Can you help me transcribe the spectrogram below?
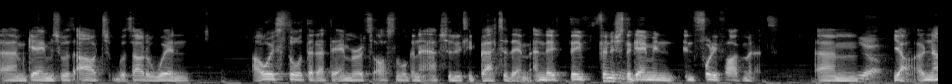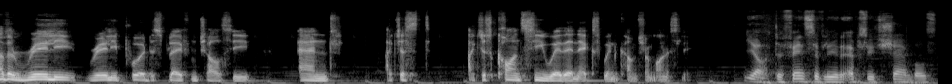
um, games without without a win. I always thought that at the Emirates, Arsenal were going to absolutely batter them, and they they finished the game in in 45 minutes. Um, yeah, yeah, another really really poor display from Chelsea, and I just I just can't see where their next win comes from, honestly. Yeah, defensively an absolute shambles.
